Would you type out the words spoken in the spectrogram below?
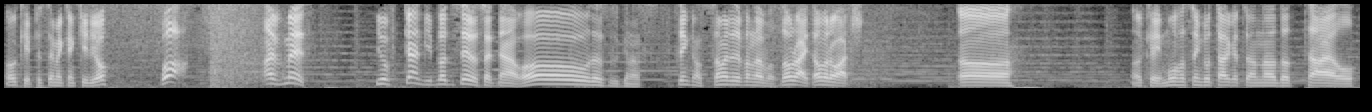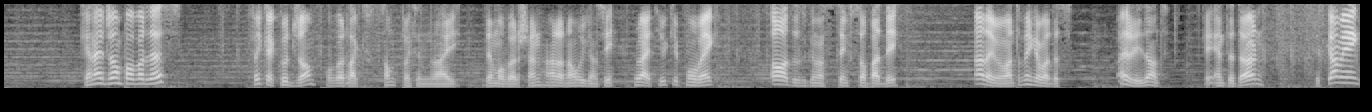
Okay, Pistem, I can kill you. Oh! I've missed! You can't be bloody serious right now. Oh, this is gonna stink on so many different levels. Alright, Overwatch. Uh... Okay, move a single target to another tile. Can I jump over this? I think I could jump over like some point in my demo version. I don't know, we're gonna see. Right, you keep moving. Oh, this is gonna stink so badly. I don't even want to think about this. I really don't. Okay, end the turn. He's coming!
